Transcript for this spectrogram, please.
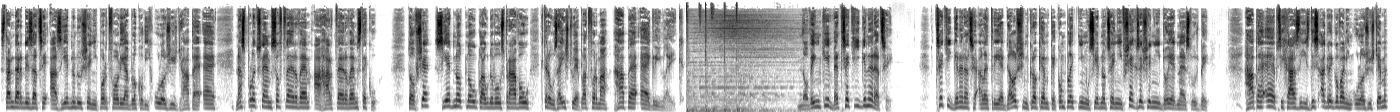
standardizaci a zjednodušení portfolia blokových úložišť HPE na společném softwarovém a hardwarovém steku. To vše s jednotnou cloudovou zprávou, kterou zajišťuje platforma HPE GreenLake. Novinky ve třetí generaci. Třetí generace Aletry je dalším krokem ke kompletnímu sjednocení všech řešení do jedné služby – HPE přichází s disagregovaným úložištěm,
